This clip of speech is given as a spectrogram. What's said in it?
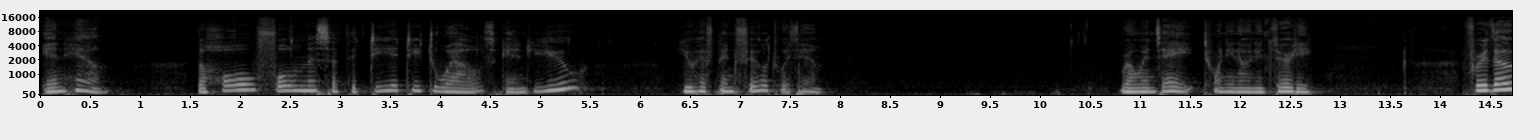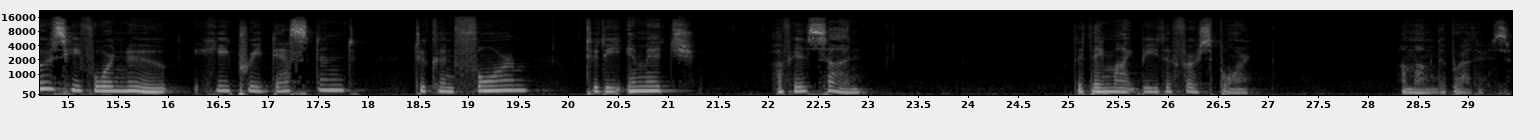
In him, the whole fullness of the deity dwells, and you, you have been filled with him. Romans 8 29 and 30. For those he foreknew, he predestined to conform to the image of his Son, that they might be the firstborn among the brothers.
